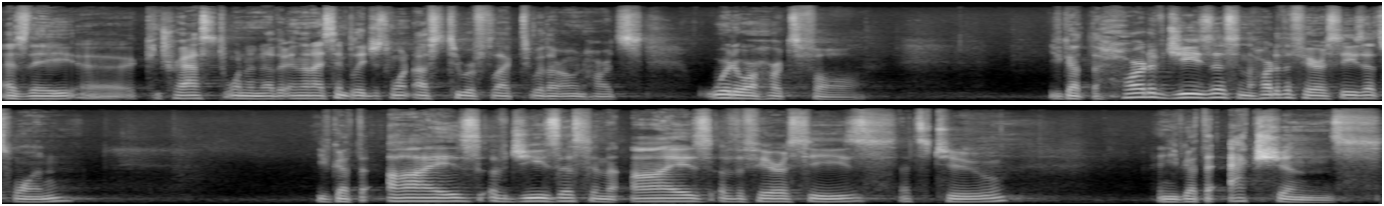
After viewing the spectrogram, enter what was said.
as they uh, contrast one another. And then I simply just want us to reflect with our own hearts where do our hearts fall? You've got the heart of Jesus and the heart of the Pharisees, that's one. You've got the eyes of Jesus and the eyes of the Pharisees, that's two. And you've got the actions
